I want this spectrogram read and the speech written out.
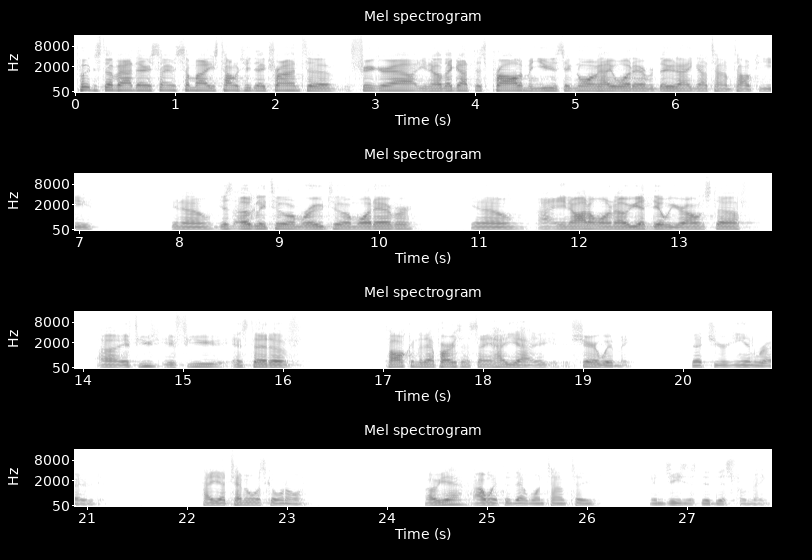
putting stuff out there, saying somebody's talking to you, they're trying to figure out, you know, they got this problem, and you just ignore them. Hey, whatever, dude, I ain't got time to talk to you. You know, just ugly to them, rude to them, whatever. You know, I, you know, I don't want to know. You have to deal with your own stuff uh, if you if you instead of talking to that person and saying, "Hey, yeah, share with me that you're in road." Hey, yeah, tell me what's going on. Oh yeah, I went through that one time too, and Jesus did this for me.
